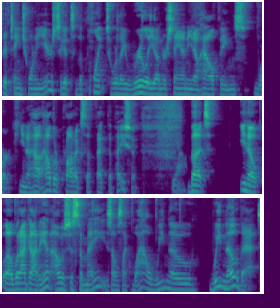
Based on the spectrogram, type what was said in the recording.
15 20 years to get to the point to where they really understand you know how things work you know how, how their products affect the patient. Yeah. But you know uh, when i got in i was just amazed. I was like wow we know we know that.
